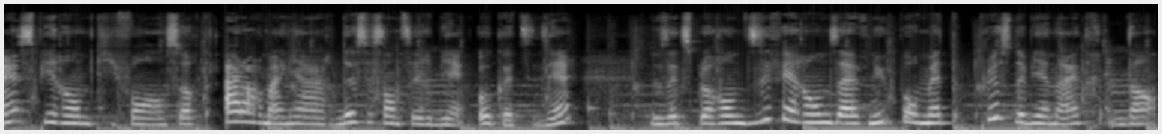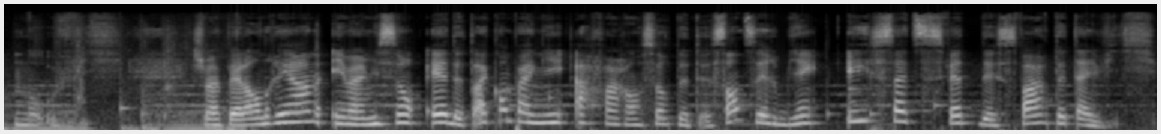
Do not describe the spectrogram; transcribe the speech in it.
inspirantes qui font en sorte à leur manière de se sentir bien au quotidien, nous explorons différentes avenues pour mettre plus de bien-être dans nos vies. Je m'appelle Andréane et ma mission est de t'accompagner à faire en sorte de te sentir bien et satisfaite des sphères de ta vie.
